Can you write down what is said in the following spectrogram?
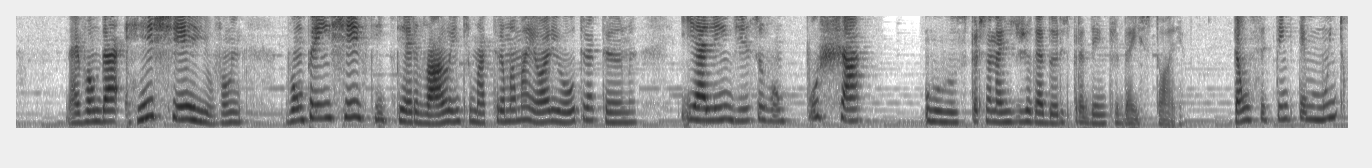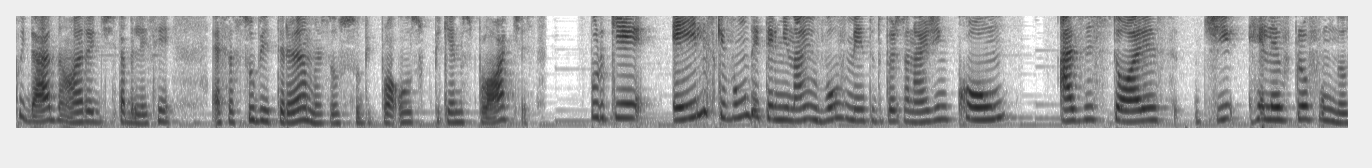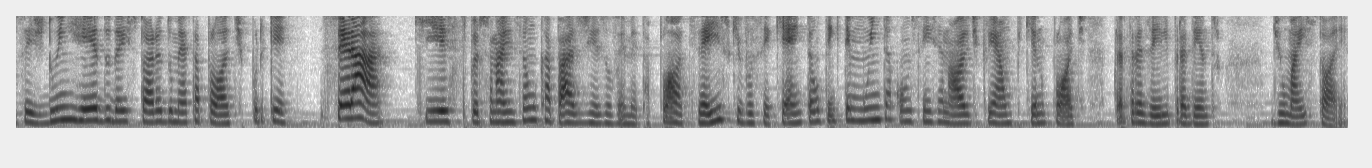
Né? Vão dar recheio, vão vão preencher esse intervalo entre uma trama maior e outra trama, e além disso vão puxar os personagens dos jogadores para dentro da história. Então você tem que ter muito cuidado na hora de estabelecer essas subtramas ou, sub os pequenos plots, porque é eles que vão determinar o envolvimento do personagem com as histórias de relevo profundo, ou seja, do enredo da história do metaplot. Por quê? Será que esses personagens são capazes de resolver metaplots? É isso que você quer? Então tem que ter muita consciência na hora de criar um pequeno plot para trazer ele para dentro de uma história.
